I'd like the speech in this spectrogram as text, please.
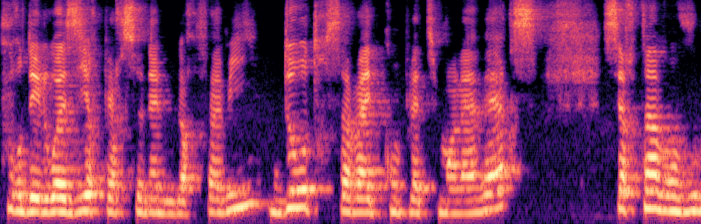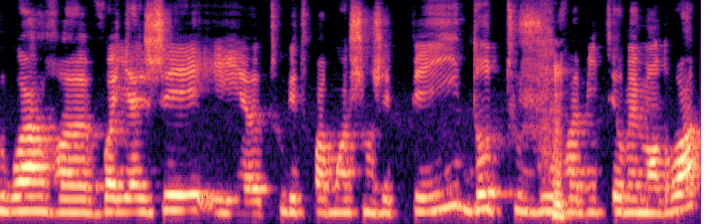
pour des loisirs personnels de leur famille. D'autres, ça va être complètement l'inverse. Certains vont vouloir voyager et tous les trois mois changer de pays, d'autres toujours habiter au même endroit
